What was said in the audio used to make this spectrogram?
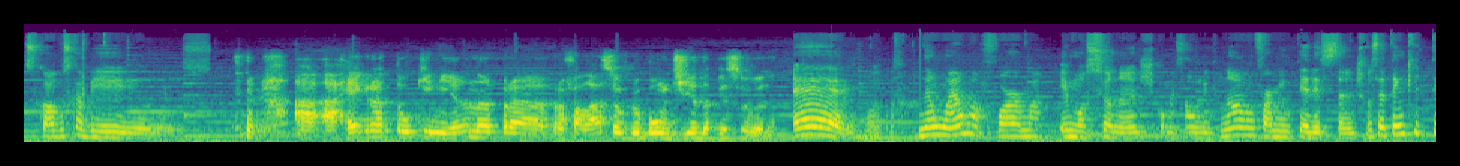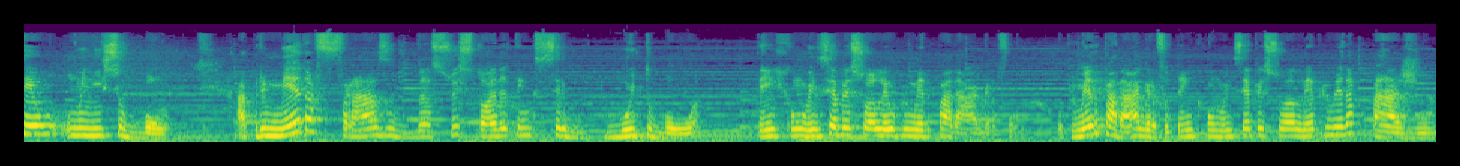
escova os cabelos, a, a, regra tolkieniana para falar sobre o bom dia da pessoa, né? É, não é uma forma emocionante de começar um livro, não é uma forma interessante. Você tem que ter um, um início bom. A primeira frase da sua história tem que ser muito boa. Tem que convencer a pessoa a ler o primeiro parágrafo. O primeiro parágrafo tem que convencer a pessoa a ler a primeira página.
